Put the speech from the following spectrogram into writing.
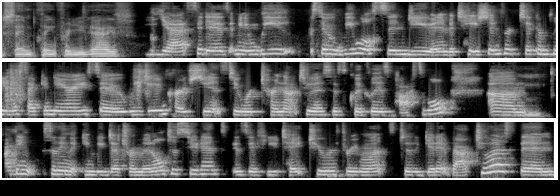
same thing for you guys? Yes, it is. I mean, we so we will send you an invitation for to complete a secondary. So we do encourage students to return that to us as quickly as possible. Um, mm-hmm. I think something that can be detrimental to students is if you take two or three months to get it back to us, then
